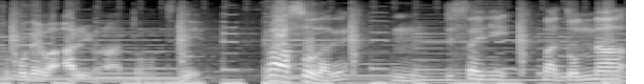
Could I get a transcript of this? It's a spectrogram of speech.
とこではあるよなと思ってて、まあそうだね。うん。実際に、まあどんな、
